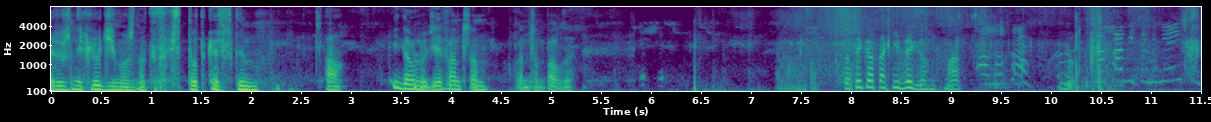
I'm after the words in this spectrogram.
Różnych ludzi można tutaj spotkać w tym. O, idą ludzie, włączam, włączam pauzę. To tylko taki wygląd ma. A no tak. Czasami te mniejsze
